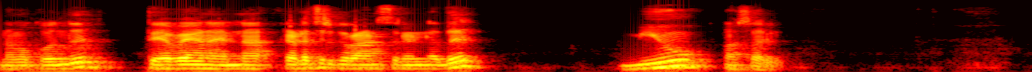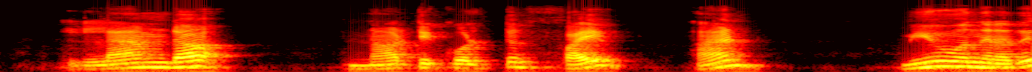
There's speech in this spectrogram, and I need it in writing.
நமக்கு வந்து தேவையான என்ன கிடைச்சிருக்கிற ஆன்சர் என்னது? Mu sorry lambda not equal to five and mu வந்து என்னது?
